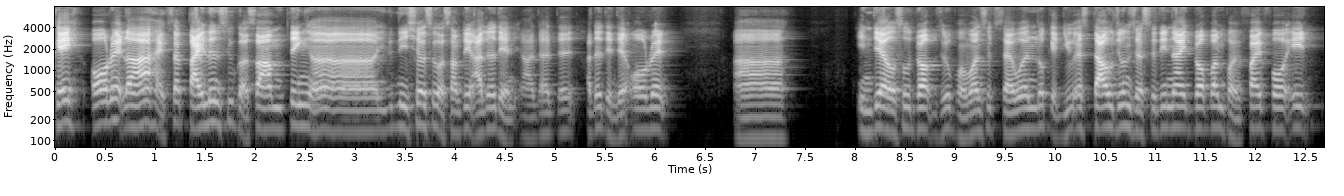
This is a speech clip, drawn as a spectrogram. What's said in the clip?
okay, all red lah, except Thailand still got something, uh, Indonesia still got something other than, uh, other other than that, all red. Uh, India also dropped 0.167. Look at US Dow Jones yesterday night, dropped 1.548.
